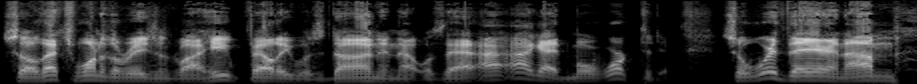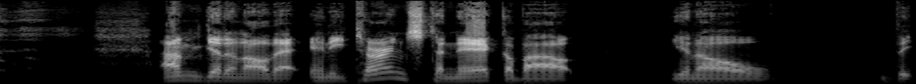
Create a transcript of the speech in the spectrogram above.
so that's one of the reasons why he felt he was done and that was that i, I got more work to do so we're there and i'm I'm getting all that. And he turns to Nick about you know, the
